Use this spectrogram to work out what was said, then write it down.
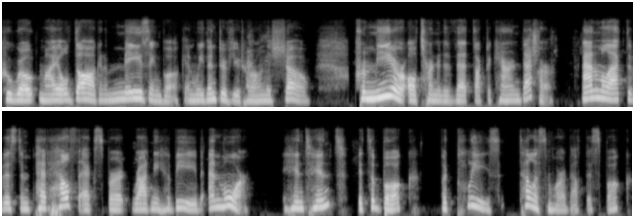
who wrote My Old Dog, an amazing book, and we've interviewed her on this show. Premier alternative vet Dr. Karen Becker, animal activist and pet health expert Rodney Habib, and more. Hint, hint, it's a book, but please tell us more about this book.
